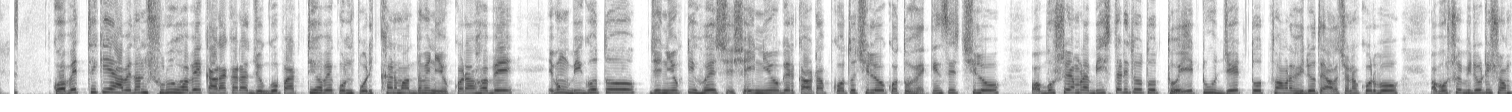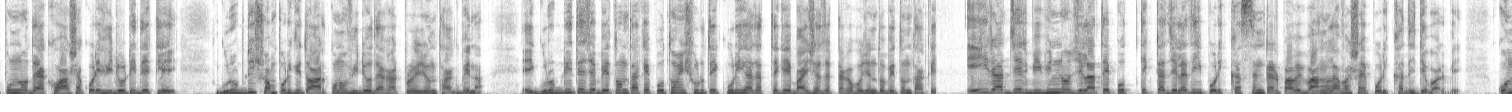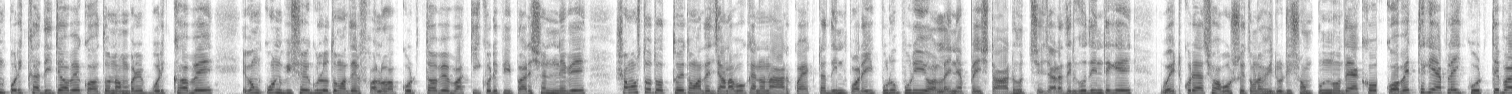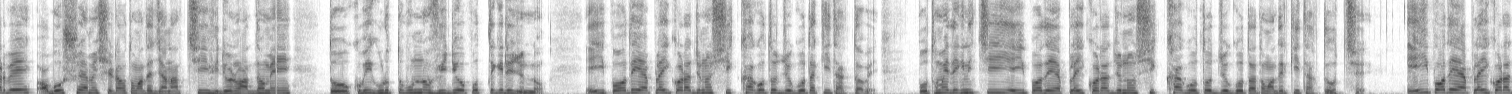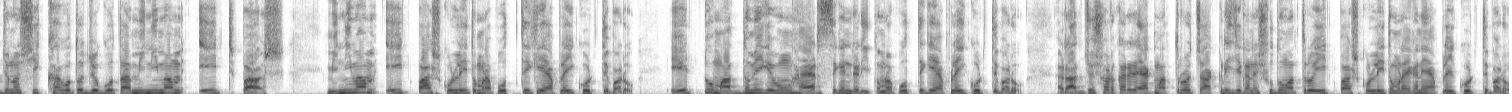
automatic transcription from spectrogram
কবে থেকে আবেদন শুরু হবে, কারা কারা যোগ্য প্রার্থী হবে, কোন পরীক্ষার মাধ্যমে নিয়োগ করা হবে এবং বিগত যে নিয়োগটি হয়েছে, সেই নিয়োগের কাট অফ কত ছিল, কত ভ্যাকেন্সিজ ছিল, অবশ্যই আমরা বিস্তারিত তথ্য এ টু জেড তথ্য আমরা ভিডিওতে আলোচনা করব। অবশ্যই ভিডিওটি সম্পূর্ণ দেখো, আশা করি ভিডিওটি দেখলে গ্রুপ ডি সম্পর্কিত আর কোনো ভিডিও দেখার প্রয়োজন থাকবে না। এই গ্রুপ ডিতে যে বেতন থাকে, প্রথমে শুরুতেই কুড়ি হাজার থেকে বাইশ হাজার টাকা পর্যন্ত বেতন থাকে। এই রাজ্যের বিভিন্ন জেলাতে প্রত্যেকটা জেলাতেই পরীক্ষা সেন্টার পাবে, বাংলা ভাষায় পরীক্ষা দিতে পারবে। কোন পরীক্ষা দিতে হবে, কত নম্বরের পরীক্ষা হবে এবং কোন বিষয়গুলো তোমাদের ফলো আপ করতে হবে বা কী করে প্রিপারেশন নেবে, সমস্ত তথ্যই তোমাদের জানাব, কেননা আর কয়েকটা দিন পরেই পুরোপুরি অনলাইন অ্যাপ্লাই স্টার্ট হচ্ছে। যারা দীর্ঘদিন থেকে ওয়েট করে আছো, অবশ্যই তোমরা ভিডিওটি সম্পূর্ণ দেখো। কবে থেকে অ্যাপ্লাই করতে পারবে, অবশ্যই আমি সেটাও তোমাদের জানাচ্ছি ভিডিওর মাধ্যমে। তো খুবই গুরুত্বপূর্ণ ভিডিও প্রত্যেকেরই জন্য। এই পদে অ্যাপ্লাই করার জন্য শিক্ষাগত যোগ্যতা কী থাকতে হবে? প্রথমে দেখে নিচ্ছি এই পদে অ্যাপ্লাই করার জন্য শিক্ষাগত যোগ্যতা তোমাদের কি থাকতে হচ্ছে? এই পদে অ্যাপ্লাই করার জন্য শিক্ষাগত যোগ্যতা minimum eight pass minimum eight pass করলেই তোমরা প্রত্যেকে অ্যাপ্লাই করতে পারো। এইট টু মাধ্যমিক এবং হায়ার সেকেন্ডারি তোমরা প্রত্যেকে অ্যাপ্লাই করতে পারো। রাজ্য সরকারের একমাত্র চাকরি যেখানে শুধুমাত্র এইট পাস করলেই তোমরা এখানে অ্যাপ্লাই করতে পারো।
